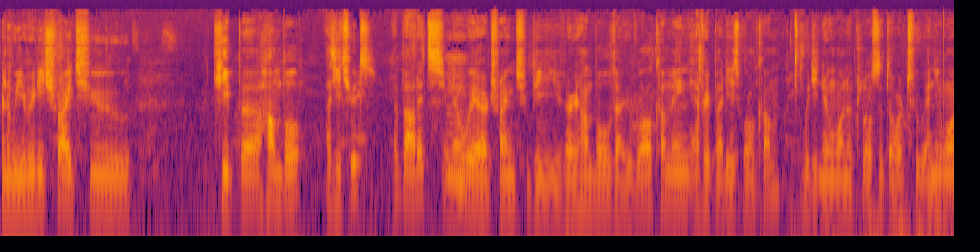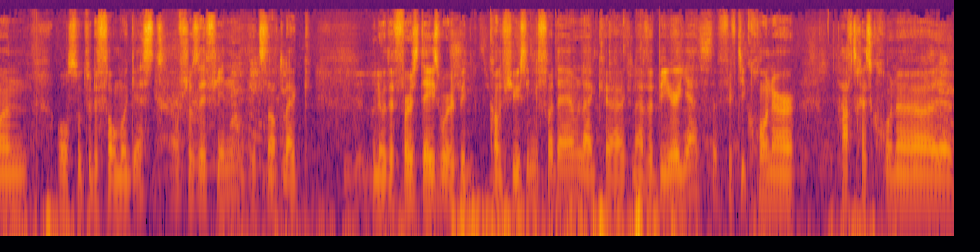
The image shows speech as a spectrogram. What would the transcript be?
And we really try to keep a humble attitude about it. You know, Mm. we are trying to be very humble, very welcoming. Everybody is welcome. We didn't want to close the door to anyone. Also to the former guest of Josephine. It's not like, you know, the first days were a bit confusing for them. Like, uh, can I have a beer? Yes, the 50 kroner, half tres kroner, uh,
